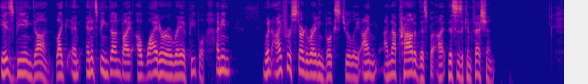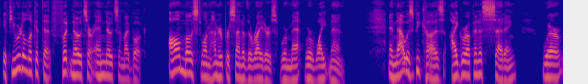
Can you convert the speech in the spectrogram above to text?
is being done. Like, and, and it's being done by a wider array of people. I mean, when I first started writing books, Julie, I'm, I'm not proud of this, but I, this is a confession if you were to look at the footnotes or endnotes in my book, almost 100% of the writers were met, were white men. And that was because I grew up in a setting where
